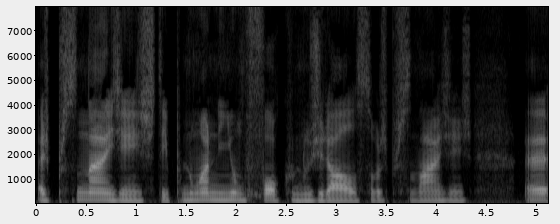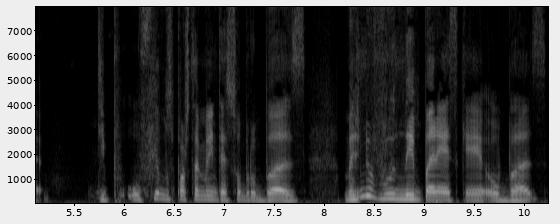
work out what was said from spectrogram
as personagens, tipo, não há nenhum foco no geral sobre as personagens, uh, tipo, o filme supostamente é sobre o Buzz, mas no fundo nem parece que é o Buzz,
